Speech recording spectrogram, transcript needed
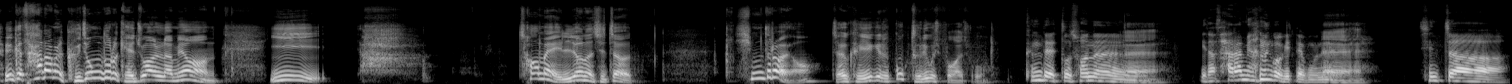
그러니까 사람을 그 정도로 개조하려면 이 하, 처음에 1년은 진짜 힘들어요. 제가 그 얘기를 꼭 드리고 싶어 가지고. 근데 또 저는 네. 이다 사람이 하는 거기 때문에 네. 진짜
